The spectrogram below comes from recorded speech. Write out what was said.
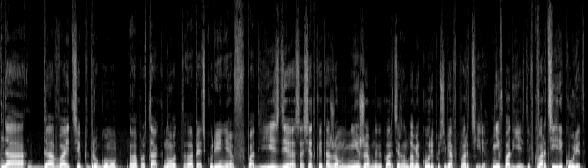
Да, давайте к другому вопросу. Так, ну вот опять курение в подъезде. Соседка этажом ниже в многоквартирном доме курит у себя в квартире. Не в подъезде, в квартире курит.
